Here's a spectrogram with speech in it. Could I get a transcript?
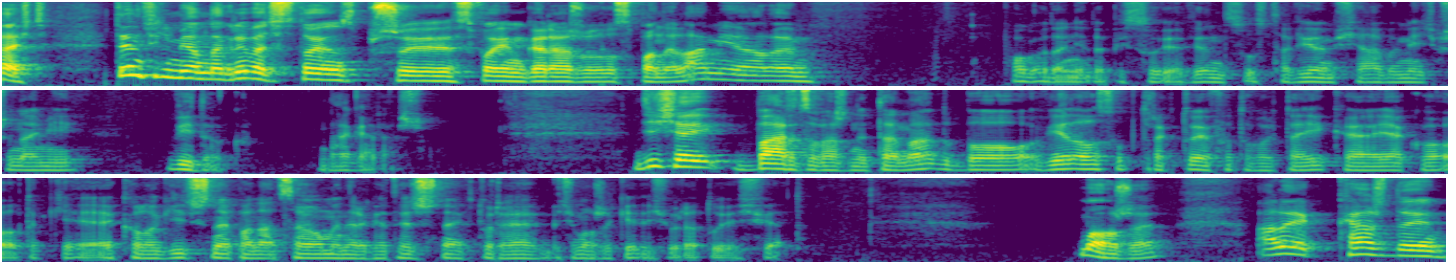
Cześć. Ten film miałem nagrywać stojąc przy swoim garażu z panelami, ale pogoda nie dopisuje, więc ustawiłem się, aby mieć przynajmniej widok na garaż. Dzisiaj bardzo ważny temat, bo wiele osób traktuje fotowoltaikę jako takie ekologiczne panaceum energetyczne, które być może kiedyś uratuje świat. Może, ale jak każdy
